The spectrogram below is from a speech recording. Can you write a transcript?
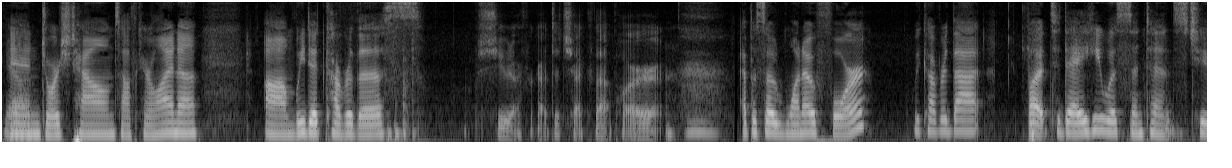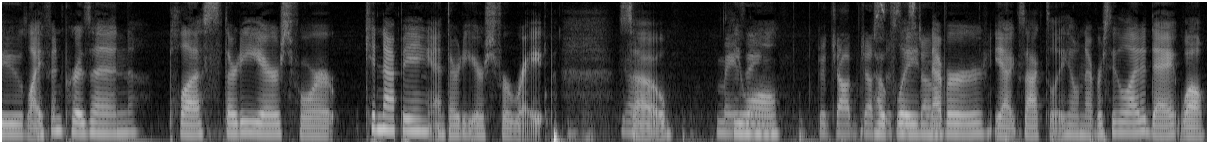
Yeah. in Georgetown, South Carolina. Um, we did cover this. Shoot, I forgot to check that part. Episode 104, we covered that. But today he was sentenced to life in prison plus 30 years for kidnapping and 30 years for rape. So Amazing. he will Good job, justice hopefully system. never, yeah, exactly. He'll never see the light of day. Well,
